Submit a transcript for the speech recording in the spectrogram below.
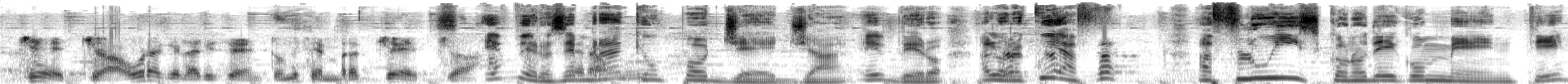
da Geggia, ora che la risento, mi sembra Geggia. È vero, sembra Era anche un po' geggia, è vero. Allora, qui aff- affluiscono dei commenti.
